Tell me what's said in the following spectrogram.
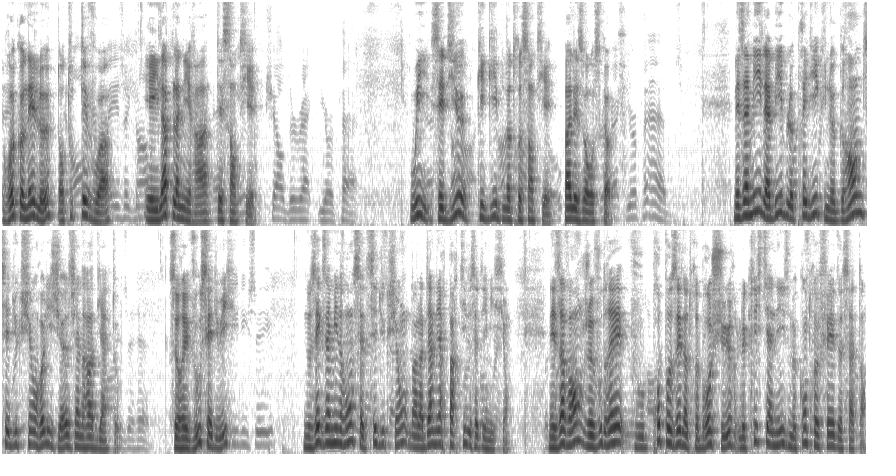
Reconnais-le dans toutes tes voies, et il aplanira tes sentiers. Oui, c'est Dieu qui guide notre sentier, pas les horoscopes. Mes amis, la Bible prédit qu'une grande séduction religieuse viendra bientôt. Serez-vous séduits? Nous examinerons cette séduction dans la dernière partie de cette émission. Mais avant, je voudrais vous proposer notre brochure Le christianisme contrefait de Satan.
